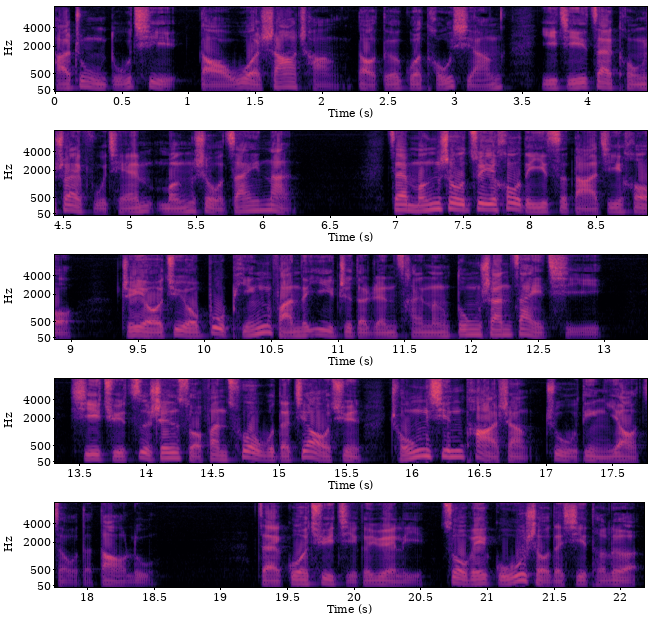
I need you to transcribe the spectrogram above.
他中毒气、倒卧沙场、到德国投降，以及在统帅府前蒙受灾难。在蒙受最后的一次打击后，只有具有不平凡的意志的人才能东山再起，吸取自身所犯错误的教训，重新踏上注定要走的道路。在过去几个月里，作为鼓手的希特勒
